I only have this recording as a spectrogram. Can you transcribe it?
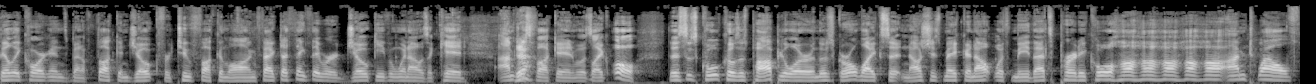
Billy Corgan's been a fucking joke for too fucking long. In fact, I think they were a joke even when I was a kid. I'm just Yeah. fucking was like, oh, this is cool because it's popular and this girl likes it and now she's making out with me. That's pretty cool. Ha ha ha ha ha. I'm 12.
